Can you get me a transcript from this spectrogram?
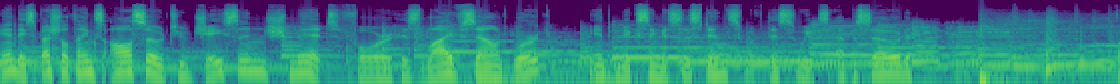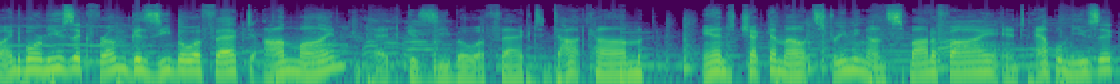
And a special thanks also to Jason Schmidt for his live sound work and mixing assistance with this week's episode. Find more music from Gazebo Effect online at gazeboeffect.com and check them out streaming on Spotify and Apple Music.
